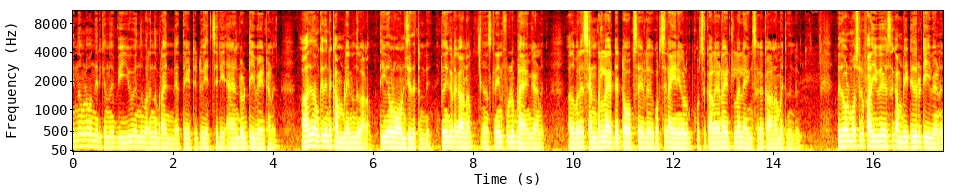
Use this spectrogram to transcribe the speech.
ഇന്ന് നമ്മൾ വന്നിരിക്കുന്നത് വി യു എന്ന് പറയുന്ന ബ്രാൻഡിന്റെ തേർട്ടി ടു എച്ച് ഡി ആൻഡ്രോയിഡ് ടി വി ആയിട്ടാണ്. ആദ്യം നമുക്ക് ഇതിന്റെ കംപ്ലയിന്റ് ഒന്ന് കാണാം. ടി വി നമ്മൾ ഓൺ ചെയ്തിട്ടുണ്ട്. ഇപ്പോൾ നിങ്ങൾക്ക് കാണാം. സ്ക്രീൻ ഫുള്ള് ബ്ലാങ്ക് ആണ്. അതുപോലെ സെൻട്രലായിട്ട് ടോപ്പ് സൈഡിൽ കുറച്ച് ലൈനുകളും കുറച്ച് കളേഡായിട്ടുള്ള ലൈൻസൊക്കെ കാണാൻ പറ്റുന്നുണ്ട്. അപ്പോൾ ഇത് ഓൾമോസ്റ്റ് ഒരു ഫൈവ് ഇയേഴ്സ് കംപ്ലീറ്റ് ചെയ്തൊരു ടി വിയാണ്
